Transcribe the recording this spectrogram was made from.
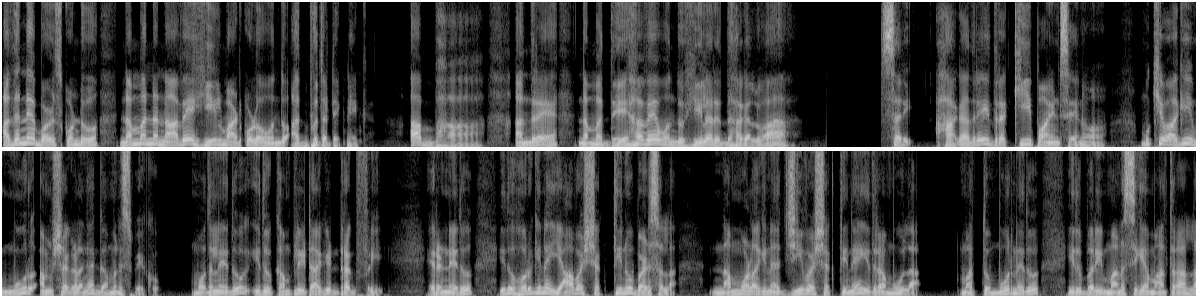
ಅದನ್ನೇ ಬಳಸ್ಕೊಂಡು ನಮ್ಮನ್ನ ನಾವೇ ಹೀಲ್ ಮಾಡ್ಕೊಳ್ಳೋ ಒಂದು ಅದ್ಭುತ ಟೆಕ್ನಿಕ್. ಅಬ್ಬಾ, ಅಂದ್ರೆ ನಮ್ಮ ದೇಹವೇ ಒಂದು ಹೀಲರ್ ಇದ್ದಾಗಲ್ವಾ ಸರಿ, ಹಾಗಾದ್ರೆ ಇದರ ಕೀ ಪಾಯಿಂಟ್ಸ್ ಏನು? ಮುಖ್ಯವಾಗಿ ಮೂರು ಅಂಶಗಳನ್ನ ಗಮನಿಸಬೇಕು. ಮೊದಲನೇದು, ಇದು ಕಂಪ್ಲೀಟ್ ಆಗಿ ಡ್ರಗ್ ಫ್ರೀ. ಎರಡನೇದು, ಇದು ಹೊರಗಿನ ಯಾವ ಶಕ್ತಿನೂ ಬಳಸಲ್ಲ. ನಮ್ಮೊಳಗಿನ ಜೀವಶಕ್ತಿನೇ ಇದರ ಮೂಲ. ಮತ್ತು ಮೂರನೇದು, ಇದು ಬರೀ ಮನಸ್ಸಿಗೆ ಮಾತ್ರ ಅಲ್ಲ,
